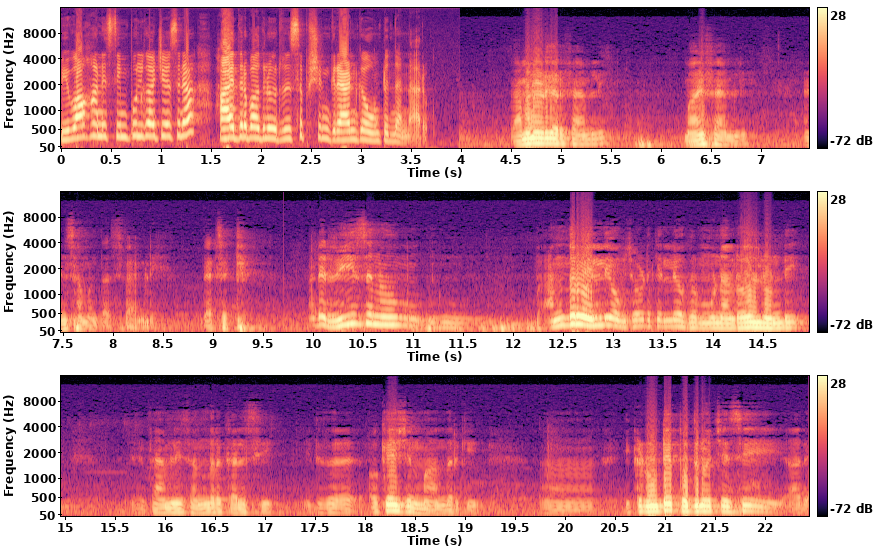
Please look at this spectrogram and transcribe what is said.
వివాహాన్ని సింపుల్గా చేసినా హైదరాబాద్లో రిసెప్షన్ గ్రాండ్గా ఉంటుందన్నారు. రామనాయుడు గారి family my family and Samantha's family. That's it అంటే రీజను అందరూ వెళ్ళి ఒక చోటుకి వెళ్ళి ఒక మూడు నాలుగు రోజులు ఉండి ఫ్యామిలీస్ అందరూ కలిసి ఇట్ ఇస్ ఒకేజన్ మా అందరికి. ఇక్కడ ఉంటే పొద్దున వచ్చేసి అది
